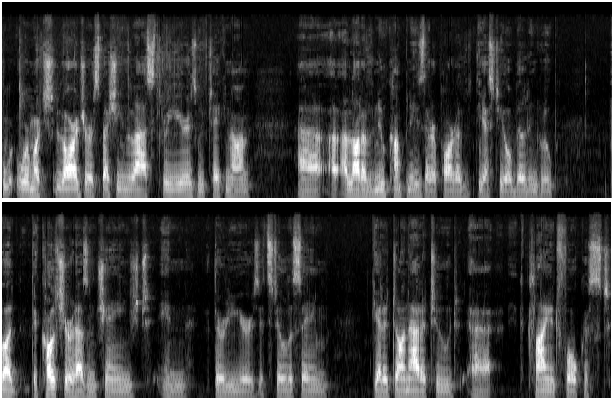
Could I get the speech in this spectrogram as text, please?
we're, much larger, especially in the last three years. We've taken on uh, a, a, lot of new companies that are part of the STO building group. But the culture hasn't changed in 30 years. It's still the same get it done attitude. Uh, client focused.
